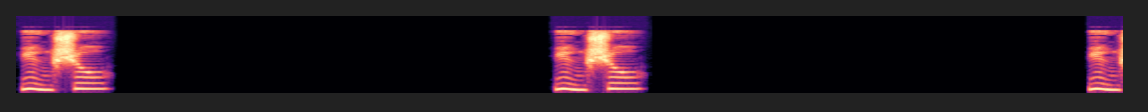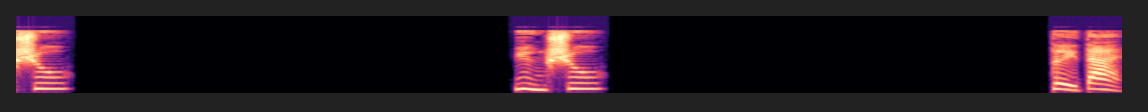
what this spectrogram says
运输，运输，运输，运输。对待。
